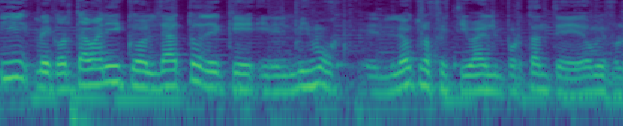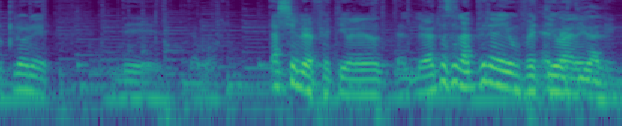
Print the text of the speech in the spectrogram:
Y me contaba Nico el dato de que en el mismo, en el otro festival importante de Dome y Folclore, de, digamos, está lleno de festivales, levantarse la piedra y hay un festival, festival. en,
